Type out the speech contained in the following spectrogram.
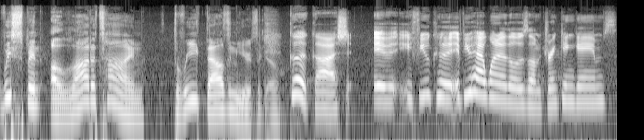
we spent a lot of time three thousand years ago. Good gosh. If, if you could, if you had one of those um drinking games,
